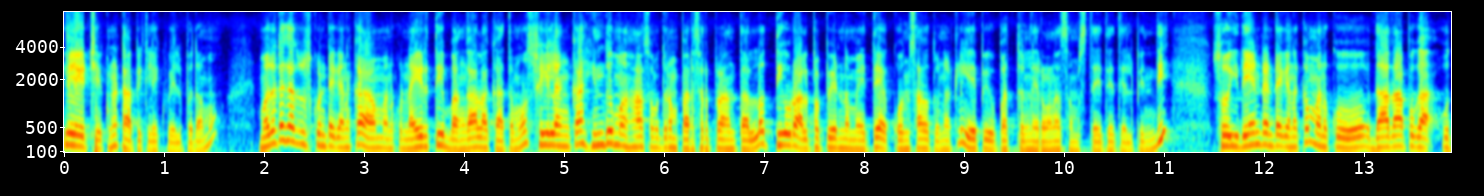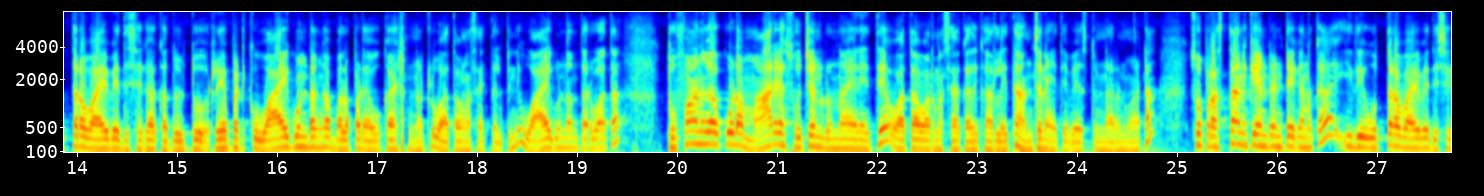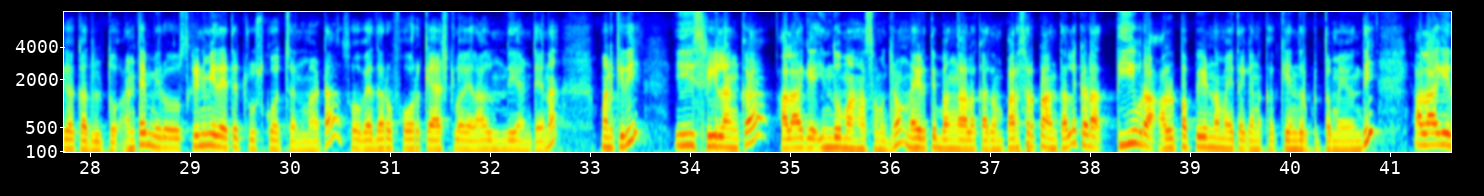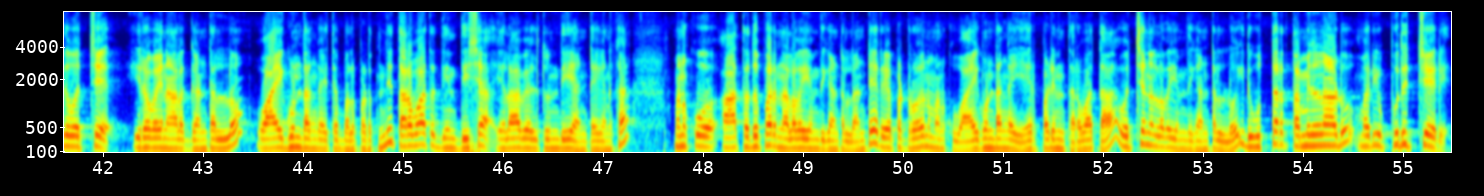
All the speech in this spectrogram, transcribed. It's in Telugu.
ఇక లేట్ చేయకుండా టాపిక్లోకి వెళ్ళిపోదాము. మొదటగా చూసుకుంటే కనుక మనకు నైరుతి బంగాళాఖాతము శ్రీలంక హిందూ మహాసముద్రం పరిసర ప్రాంతాల్లో తీవ్ర అల్పపీడనం అయితే కొనసాగుతున్నట్లు ఏపీ విపత్తుల నిర్వహణ సంస్థ అయితే తెలిపింది. సో ఇదేంటంటే కనుక మనకు దాదాపుగా ఉత్తర వాయువ్య దిశగా కదులుతూ రేపటికి వాయుగుండంగా బలపడే అవకాశం ఉన్నట్లు వాతావరణ శాఖ తెలిపింది. వాయుగుండం తర్వాత తుఫానుగా కూడా మారే సూచనలు ఉన్నాయని అయితే వాతావరణ శాఖ అధికారులు అయితే అంచనా అయితే వేస్తున్నారనమాట సో ప్రస్తుతానికి ఏంటంటే కనుక ఇది ఉత్తర వాయువ్య దిశగా కదులుతూ అంటే మీరు స్క్రీన్ మీద అయితే చూసుకోవచ్చు అనమాట సో వెదర్ ఫోర్కాస్ట్లో ఎలా ఉంది అంటేనా మనకిది ఈ శ్రీలంక అలాగే హిందూ మహాసముద్రం నైరుతి బంగాళాఖాతం పరిసర ప్రాంతాల్లో ఇక్కడ తీవ్ర అల్పపీడనం అయితే కనుక కేంద్రీకృతమై ఉంది. అలాగే ఇది వచ్చే ఇరవై నాలుగు గంటల్లో వాయుగుండంగా అయితే బలపడుతుంది. తర్వాత దీని దిశ ఎలా వెళ్తుంది అంటే కనుక మనకు ఆ తదుపరి నలభై ఎనిమిది గంటలు అంటే రేపటి రోజున మనకు వాయుగుండంగా ఏర్పడిన తర్వాత వచ్చే నలభై ఎనిమిది గంటల్లో ఇది ఉత్తర తమిళనాడు మరియు పుదుచ్చేరి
